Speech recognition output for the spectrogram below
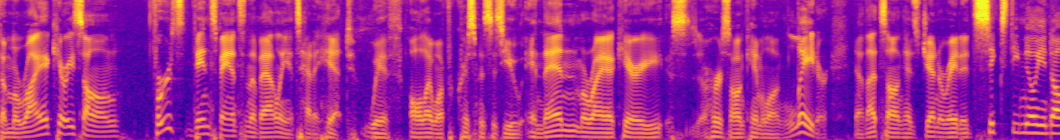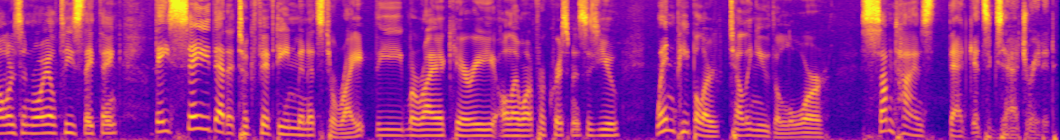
the Mariah Carey song first Vince Vance and the Valiants had a hit with All I Want for Christmas Is You, and then Mariah Carey, her song came along later. Now that song has generated sixty million dollars in royalties. They think they say that it took fifteen minutes to write the Mariah Carey All I Want for Christmas Is You. When people are telling you the lore, sometimes that gets exaggerated.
